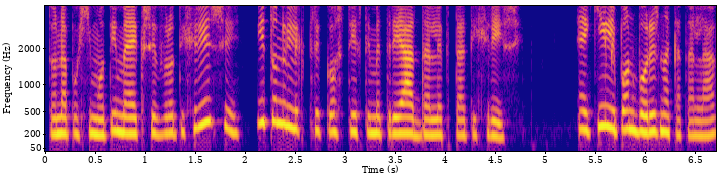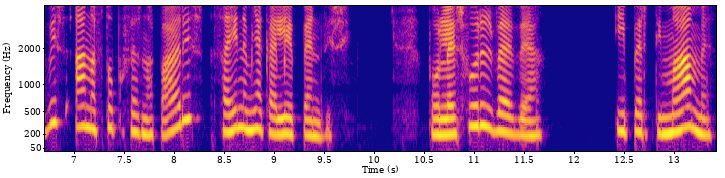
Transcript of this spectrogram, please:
τον αποχημωτή με 6 ευρώ τη χρήση ή τον ηλεκτρικό στίφτη με 30 λεπτά τη χρήση; Εκεί λοιπόν μπορείς να καταλάβεις αν αυτό που θες να πάρεις θα είναι μια καλή επένδυση. Πολλές φορές βέβαια υπερτιμάμε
